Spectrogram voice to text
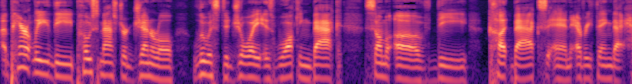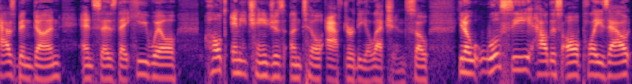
apparently, the Postmaster General, Louis DeJoy, is walking back some of the cutbacks and everything that has been done and says that he will halt any changes until after the election. So, you know, we'll see how this all plays out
